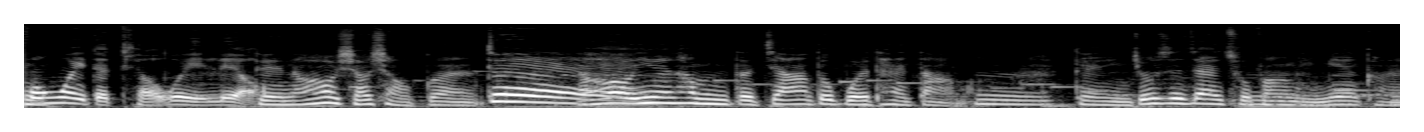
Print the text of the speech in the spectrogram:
风味的调味料。对，然后小小罐。对，然后因为他们的家都不会太大嘛。嗯，对，你就是在厨房里面，可能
